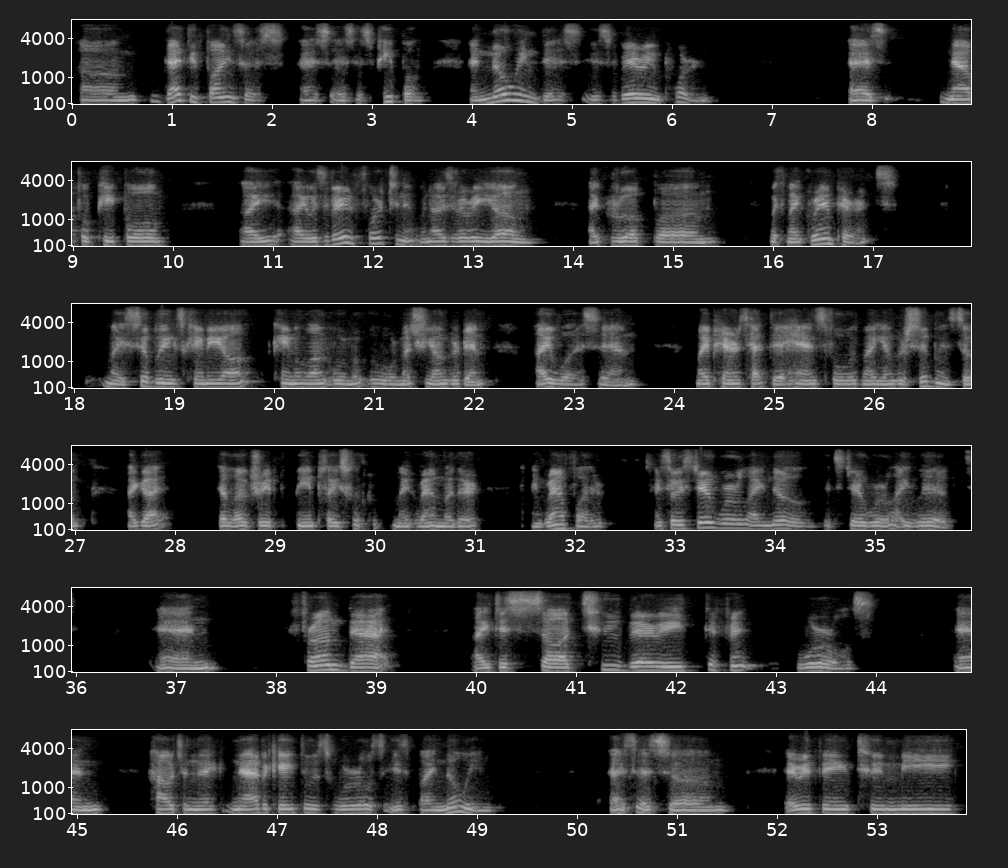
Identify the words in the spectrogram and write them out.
Um, that defines us as, as, as people. And knowing this is very important. As now for people, I, I was very fortunate when I was very young. I grew up um, with my grandparents. My siblings came, along, came along who were, who were much younger than I was. And my parents had their hands full with my younger siblings. So I got the luxury of being placed with my grandmother and grandfather. And so it's their world I know, it's their world I lived. And from that, I just saw two very different worlds. And how to na- navigate those worlds is by knowing. As, as um, everything to me,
